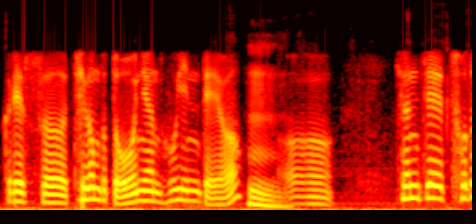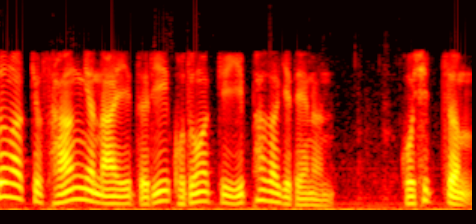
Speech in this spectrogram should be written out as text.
그래서 지금부터 5년 후인데요. 음. 어, 현재 초등학교 4학년 아이들이 고등학교에 입학하게 되는 그 시점,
